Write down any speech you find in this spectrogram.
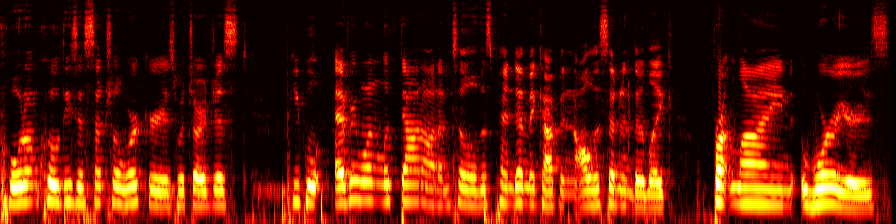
quote unquote these essential workers which are just people everyone looked down on until this pandemic happened and all of a sudden they're like frontline warriors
